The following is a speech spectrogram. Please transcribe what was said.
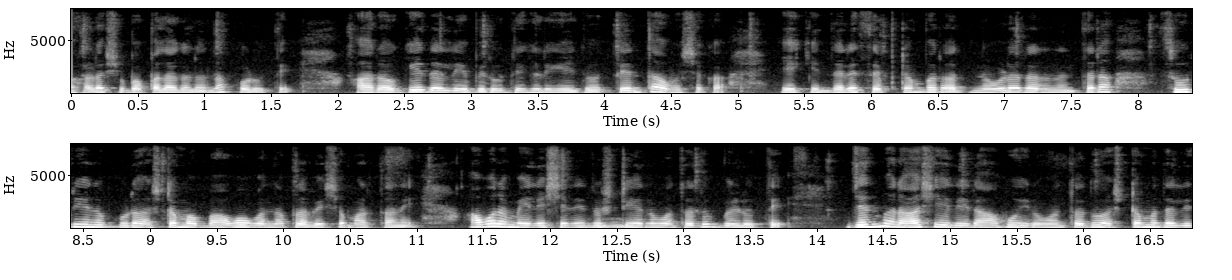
ಬಹಳ ಶುಭ ಫಲಗಳನ್ನು ಕೊಡುತ್ತೆ. ಆರೋಗ್ಯದಲ್ಲಿ ಅಭಿವೃದ್ಧಿಗಳಿಗೆ ಇದು ಅತ್ಯಂತ ಅವಶ್ಯಕ. ಏಕೆಂದರೆ ಸೆಪ್ಟೆಂಬರ್ ಹದಿನೇಳರ ನಂತರ ಸೂರ್ಯನು ಕೂಡ ಅಷ್ಟಮ ಭಾವವನ್ನು ಪ್ರವೇಶ ಮಾಡ್ತಾನೆ. ಅವರ ಮೇಲೆ ಶನಿ ದೃಷ್ಟಿ ಅನ್ನುವಂಥದ್ದು ಬೀಳುತ್ತೆ. ಜನ್ಮ ರಾಶಿಯಲ್ಲಿ ರಾಹು ಇರುವಂಥದ್ದು ಅಷ್ಟಮದಲ್ಲಿ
